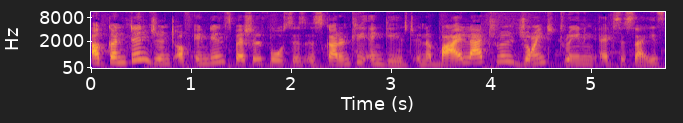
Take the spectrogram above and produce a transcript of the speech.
A contingent of Indian Special Forces is currently engaged in a bilateral joint training exercise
